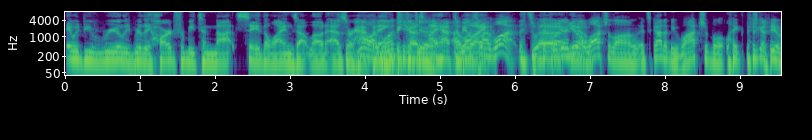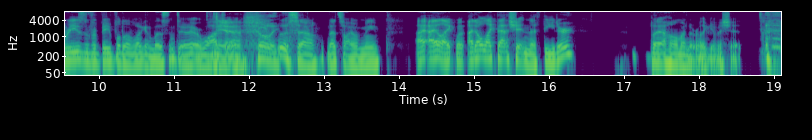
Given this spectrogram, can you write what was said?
it would be really, really hard for me to not say the lines out loud as they're No, I happening want you to because. I have to I be watch like, what I want. That's what, if uh, we're gonna you do know. a watch along, it's got to be watchable. Like, there's got to be a reason for people to fucking listen to it or watch Yeah. totally. So that's fine with me. I, I like when I don't like that shit in the theater, but at home I don't really give a shit.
